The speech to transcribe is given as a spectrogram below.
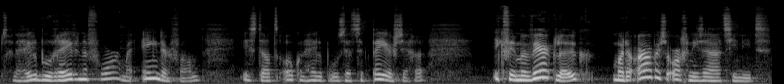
Er zijn een heleboel redenen voor, maar één daarvan is dat ook een heleboel ZZP'ers zeggen: Ik vind mijn werk leuk, maar de arbeidsorganisatie niet.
